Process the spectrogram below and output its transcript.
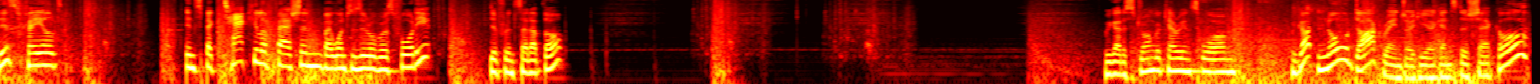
This failed in spectacular fashion by 1 to 0 versus 40. Different setup though. We got a stronger carrion swarm. We got no Dark Ranger here against the Shackle.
